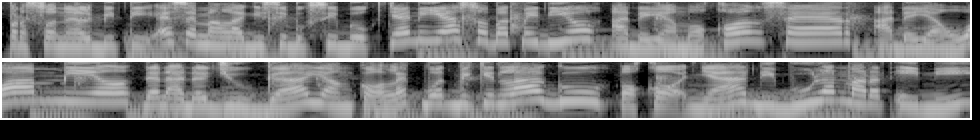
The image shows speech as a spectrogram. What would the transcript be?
Personel BTS emang lagi sibuk-sibuknya nih ya Sobat Medio. Ada yang mau konser, ada yang wamil, dan ada juga yang collab buat bikin lagu. Pokoknya di bulan Maret ini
